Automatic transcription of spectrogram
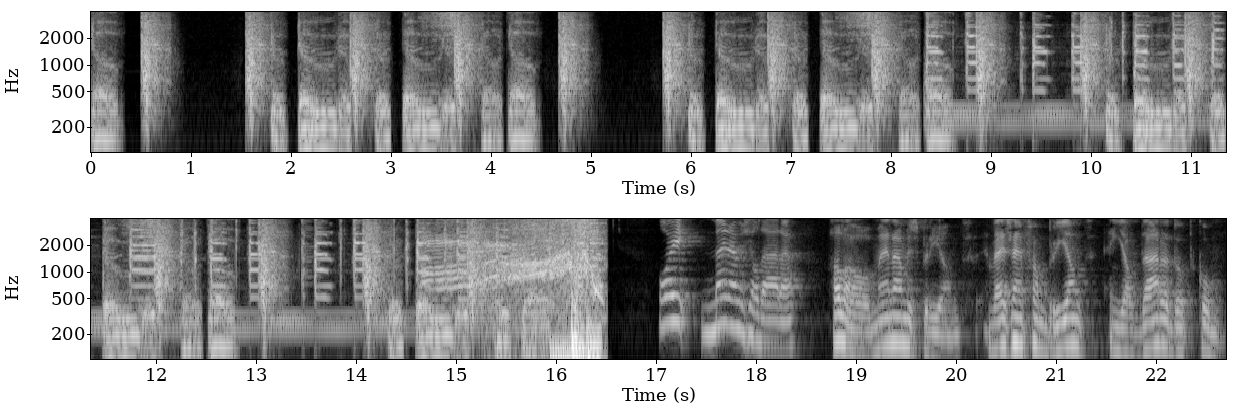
Hoi, mijn naam is Jaldara. Hallo, mijn naam is Briant wij zijn van Briant en Jaldara.com.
